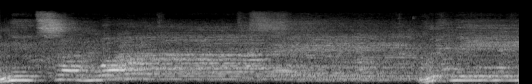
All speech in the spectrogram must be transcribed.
Need someone to stay with me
